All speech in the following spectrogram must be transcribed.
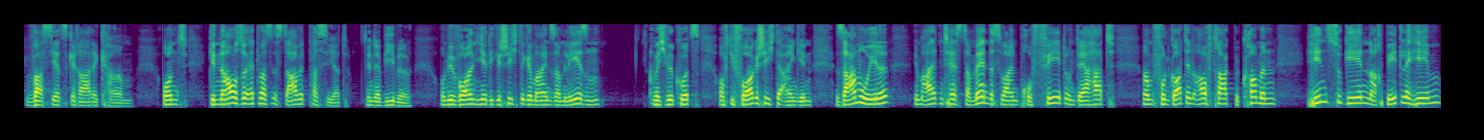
was jetzt gerade kam. Und genau so etwas ist David passiert in der Bibel. Und wir wollen hier die Geschichte gemeinsam lesen. Aber ich will kurz auf die Vorgeschichte eingehen. Samuel im Alten Testament, das war ein Prophet und der hat ähm, von Gott den Auftrag bekommen, hinzugehen nach Bethlehem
